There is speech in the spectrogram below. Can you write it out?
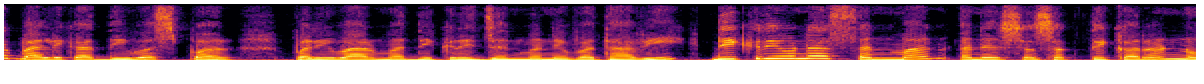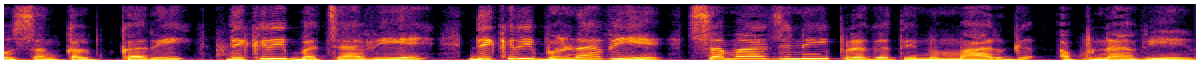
રાષ્ટ્રીય બાલિકા દિવસ પર પરિવારમાં દીકરી જન્મને વધાવી, દીકરીઓના સન્માન અને સશક્તિકરણનો સંકલ્પ કરી દીકરી બચાવીએ, દીકરી ભણાવીએ, સમાજની પ્રગતિનો માર્ગ અપનાવીએ.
